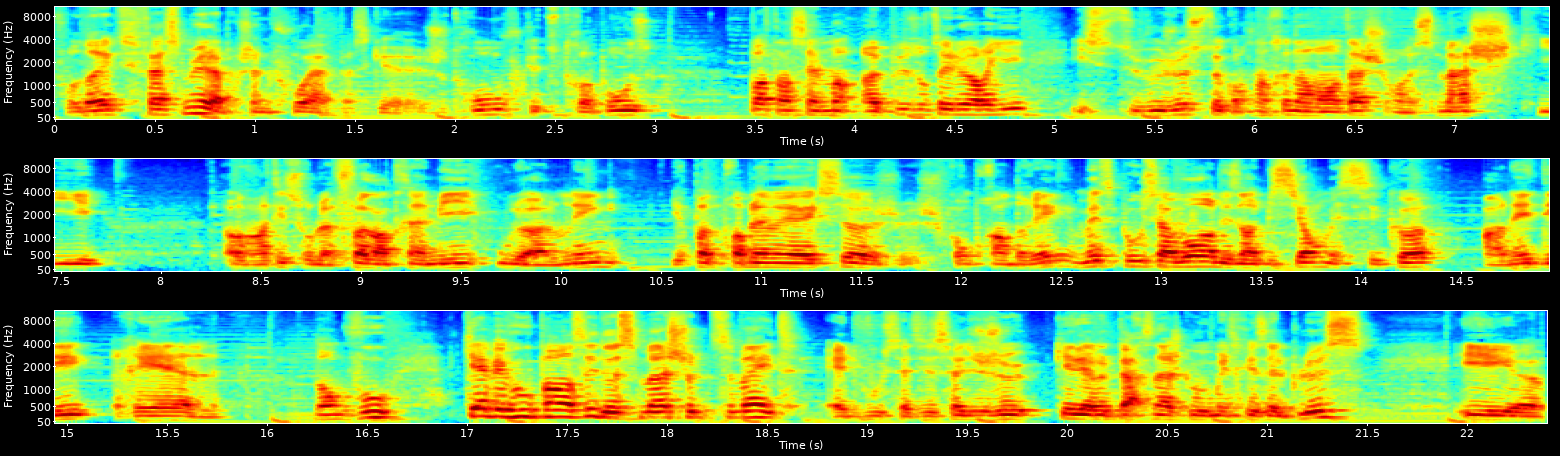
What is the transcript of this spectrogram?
faudrait que tu fasses mieux la prochaine fois, parce que je trouve que tu te reposes potentiellement un peu sur tes lauriers, et si tu veux juste te concentrer davantage sur un Smash qui est orienté sur le fun entre amis ou le online, il n'y a pas de problème avec ça, je, comprendrai, mais tu peux aussi avoir des ambitions, mais c'est le cas, en est des. Donc vous, qu'avez-vous pensé de Smash Ultimate? Êtes-vous satisfait du jeu? Quel est le personnage que vous maîtrisez le plus? Et euh,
